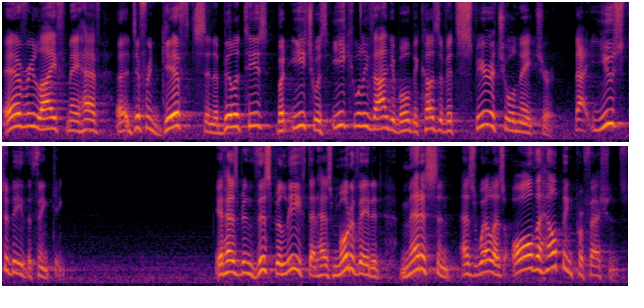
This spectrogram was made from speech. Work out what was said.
every life may have uh, different gifts and abilities, but each was equally valuable because of its spiritual nature. That used to be the thinking. It has been this belief that has motivated medicine as well as all the helping professions.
